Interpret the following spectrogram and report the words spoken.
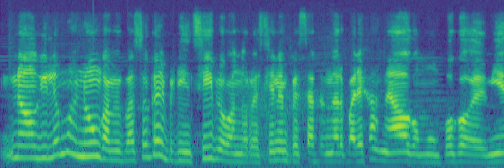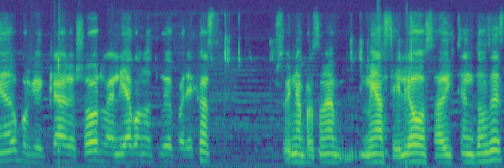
no, quilombos nunca. Me pasó que al principio, cuando recién empecé a tener parejas, me daba como un poco de miedo, porque claro, yo en realidad cuando tuve parejas soy una persona media celosa, ¿viste? Entonces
